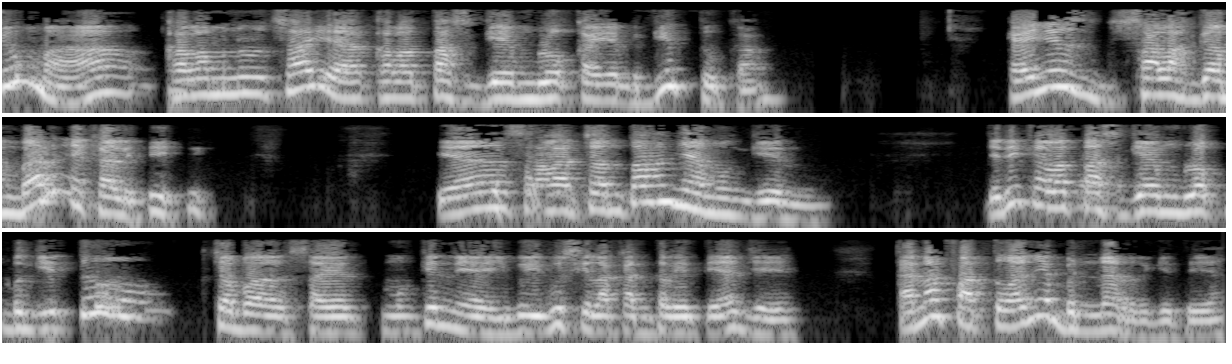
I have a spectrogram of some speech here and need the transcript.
Cuma kalau menurut saya kalau tas gemblok kayak begitu kan kayaknya salah gambarnya kali. ya, salah contohnya mungkin. Jadi kalau tas gemblok begitu coba saya mungkin ya ibu-ibu silakan teliti aja ya. Karena fatwanya benar gitu ya.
